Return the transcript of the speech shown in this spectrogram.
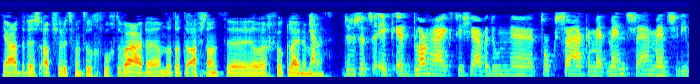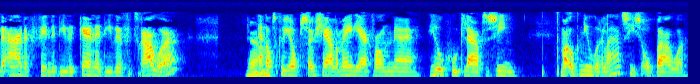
Ja, dat is absoluut van toegevoegde waarde, omdat dat de afstand uh, heel erg veel kleiner ja, maakt. Dus het, ik, het belangrijkste is, ja, we doen uh, toch zaken met mensen. Hè, mensen die we aardig vinden, die we kennen, die we vertrouwen. Ja. En dat kun je op sociale media gewoon uh, heel goed laten zien. Maar ook nieuwe relaties opbouwen.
